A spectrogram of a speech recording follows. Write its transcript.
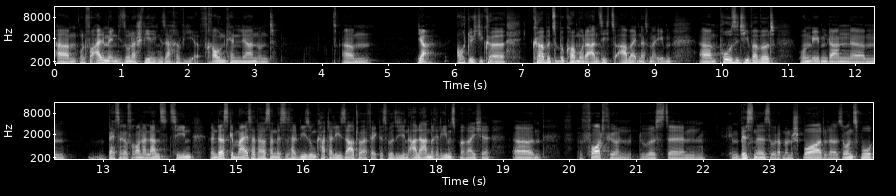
Ähm, und vor allem in so einer schwierigen Sache wie Frauen kennenlernen und ähm, ja, auch durch die Körbe zu bekommen oder an sich zu arbeiten, dass man eben ähm, positiver wird, um eben dann ähm, bessere Frauen an Land zu ziehen. Wenn du das gemeistert hast, dann ist es halt wie so ein Katalysatoreffekt. Das wird sich in alle anderen Lebensbereiche ähm, fortführen. Du wirst ähm, im Business oder beim Sport oder sonst wo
